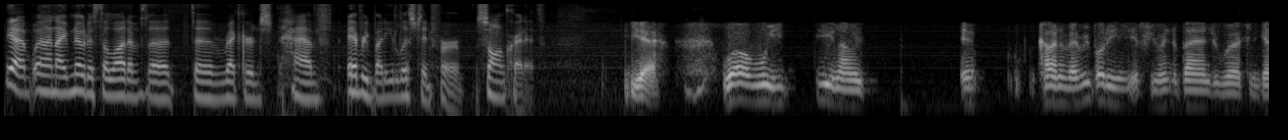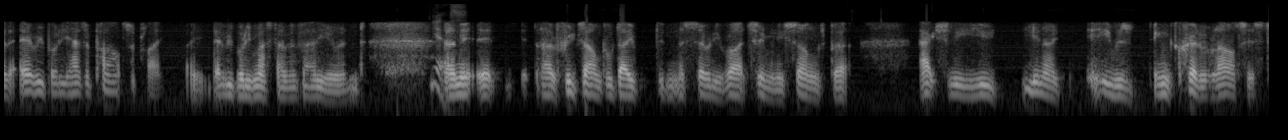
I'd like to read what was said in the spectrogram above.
Yeah, well, and I've noticed a lot of the the records have everybody listed for song credits. Yeah, well, we you know, it kind of everybody. If you're in a band, you're working together. Everybody has a part to play. Everybody must have a value, and yes. and it, it, it uh, for example, Dave didn't necessarily write too many songs, but actually, you you know, he was incredible artist,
